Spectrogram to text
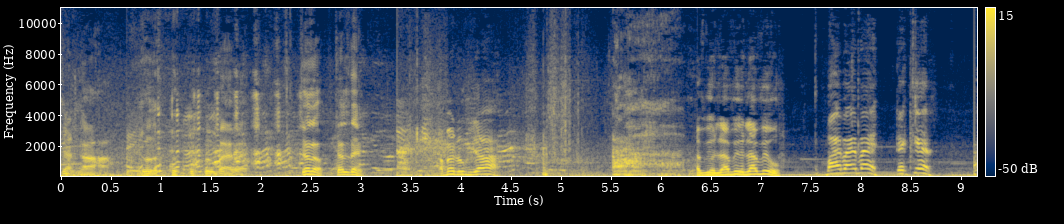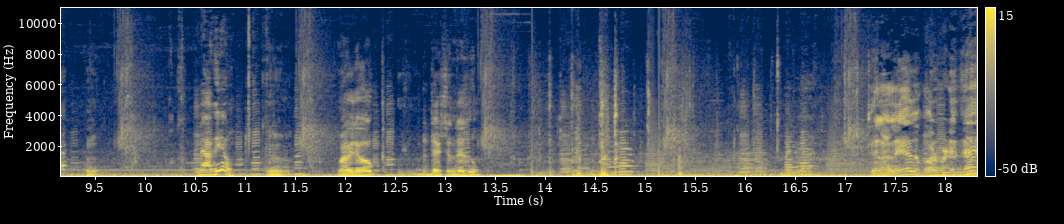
चंगा हाँ, हाँ। चलो चलते हैं। अबे रुक जा। Love you love you love you bye bye bye. Take care मैं आ गया हूँ। हम्म। मैं भी देखो डिटेक्शन दे दूँ? चला लेगा तो कॉन्फिडेंस है।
